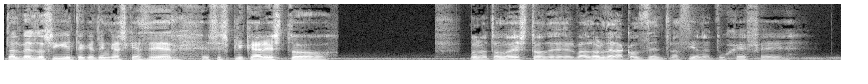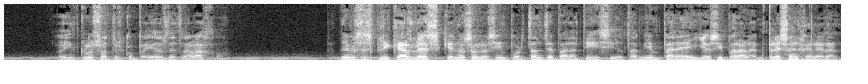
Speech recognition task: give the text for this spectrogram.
Tal vez lo siguiente que tengas que hacer es explicar esto, bueno, todo esto del valor de la concentración a tu jefe o incluso a tus compañeros de trabajo. Debes explicarles que no solo es importante para ti, sino también para ellos y para la empresa en general.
